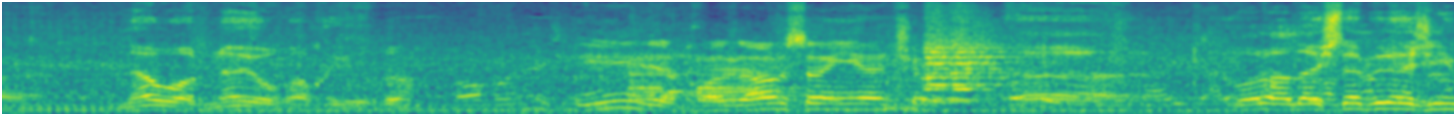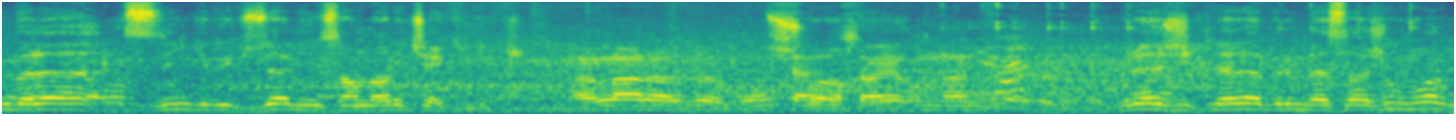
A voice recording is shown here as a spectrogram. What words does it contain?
Evet. Ne var ne yok Akı orada? İyidir. Kazanırsan yiyen çok. Ha. Orada işte birazcık böyle sizin gibi güzel insanları çektik. Allah razı olsun. Senin saygından gelebilirim. Birazcıklere bir mesajın var mı?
